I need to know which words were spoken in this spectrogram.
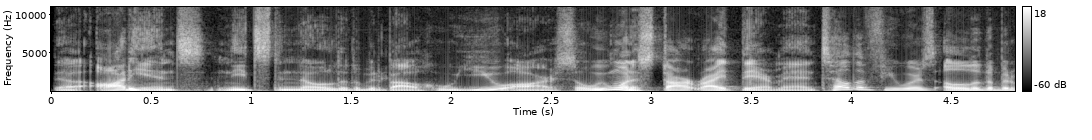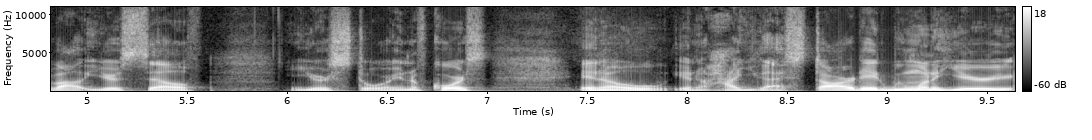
the audience needs to know a little bit about who you are. So we want to start right there, man. Tell the viewers a little bit about yourself, your story, and of course, you know, you know how you guys started. We want to hear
